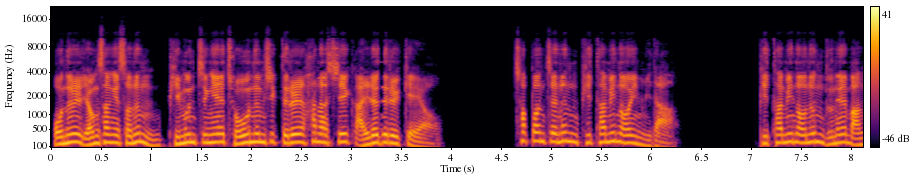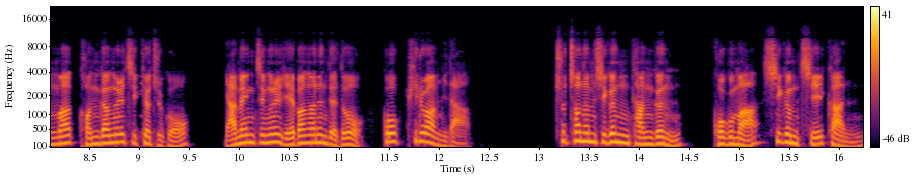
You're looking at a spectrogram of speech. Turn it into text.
오늘 영상에서는 비문증에 좋은 음식들을 하나씩 알려드릴게요. 첫 번째는 비타민 어입니다. 비타민 어는 눈의 망막 건강을 지켜주고 야맹증을 예방하는 데도 꼭 필요합니다. 추천 음식은 당근, 고구마, 시금치, 간.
